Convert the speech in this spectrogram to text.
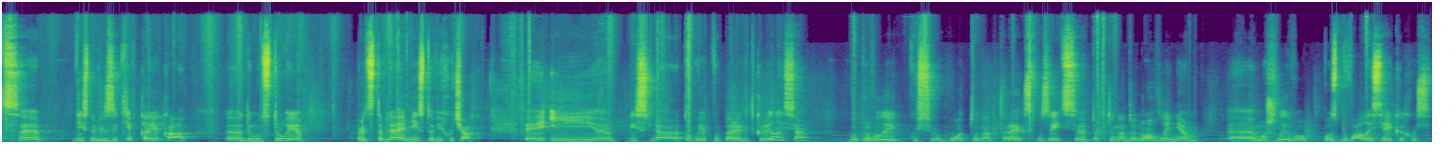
Це дійсно візитівка, яка е, демонструє, представляє місто в їх очах. Е, І після того, як ви перевідкрилися, ви провели якусь роботу над реекспозицією, тобто над оновленням, Е, можливо, позбувалися якихось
